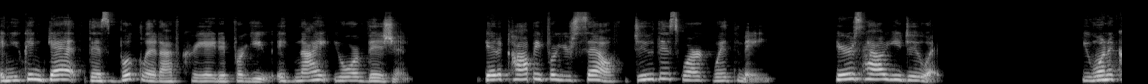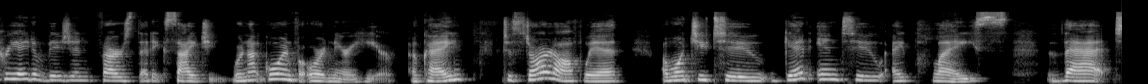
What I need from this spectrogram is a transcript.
and you can get this booklet I've created for you. Ignite your vision. Get a copy for yourself. Do this work with me. Here's how you do it You want to create a vision first that excites you. We're not going for ordinary here. Okay. To start off with, I want you to get into a place that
